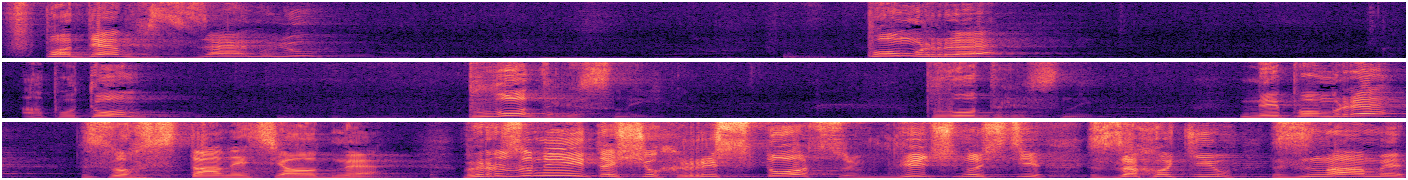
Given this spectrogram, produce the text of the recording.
впаде в землю, помре, а потім плодресний. Плодресний. Не помре, зостанеться одне. Ви розумієте, що Христос в вічності захотів з нами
